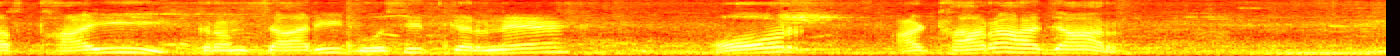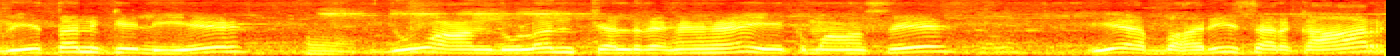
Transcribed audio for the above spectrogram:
अस्थायी कर्मचारी घोषित करने और अठारह हज़ार वेतन के लिए जो आंदोलन चल रहे हैं एक माह से यह बहरी सरकार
